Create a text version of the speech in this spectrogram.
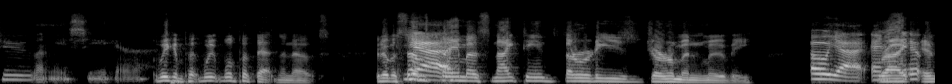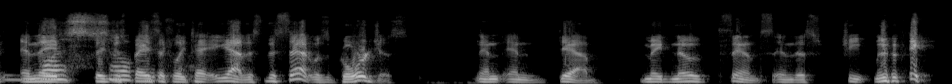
to. Let me see here. We can put we, we'll put that in the notes. But it was some Yeah. famous 1930s German movie, Oh yeah, and right? And and they they so just basically beautiful. take yeah. This the set was gorgeous, and and yeah, made no sense in this cheap movie.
